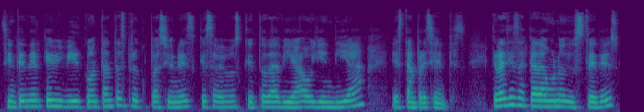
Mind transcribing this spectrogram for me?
sin tener que vivir con tantas preocupaciones que sabemos que todavía hoy en día están presentes. Gracias a cada uno de ustedes,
